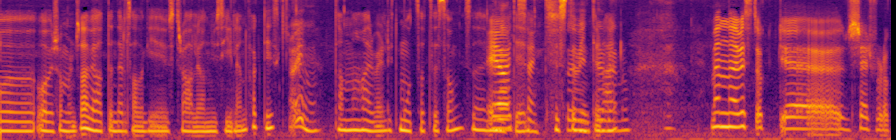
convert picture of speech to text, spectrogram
øh, over sommeren så har vi hatt en del salg i Australia og New Zealand, faktisk. Oi. Mm. De har vel litt motsatt sesong, så det er vinter, høst og vinter der. Men eh, hvis dere eh, ser for dere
